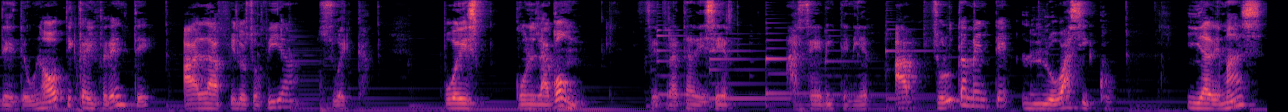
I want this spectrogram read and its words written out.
desde una óptica diferente a la filosofía sueca, pues con la GOM se trata de ser hacer y tener absolutamente lo básico. Y además,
